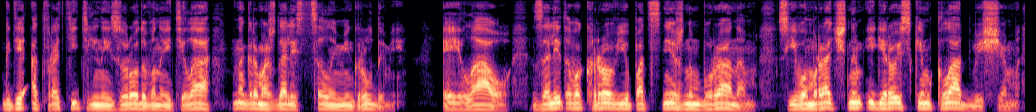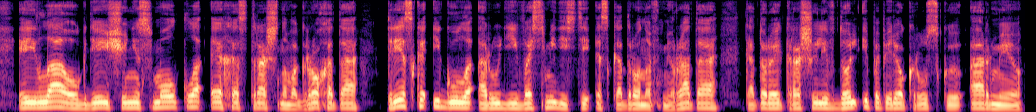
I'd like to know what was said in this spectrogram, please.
где отвратительно изуродованные тела нагромождались целыми грудами. Эйлау, залитого кровью под снежным бураном, с его мрачным и геройским кладбищем, Эйлау, где еще не смолкло эхо страшного грохота, треска и гула орудий 80 эскадронов Мюрата, которые крошили вдоль и поперек русскую армию,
